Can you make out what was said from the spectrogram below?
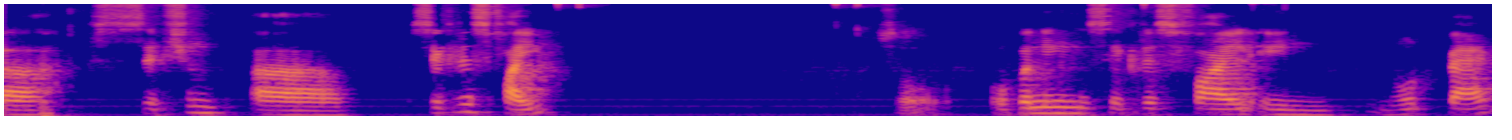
uh, section uh, secres file. So opening the secres file in notepad.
